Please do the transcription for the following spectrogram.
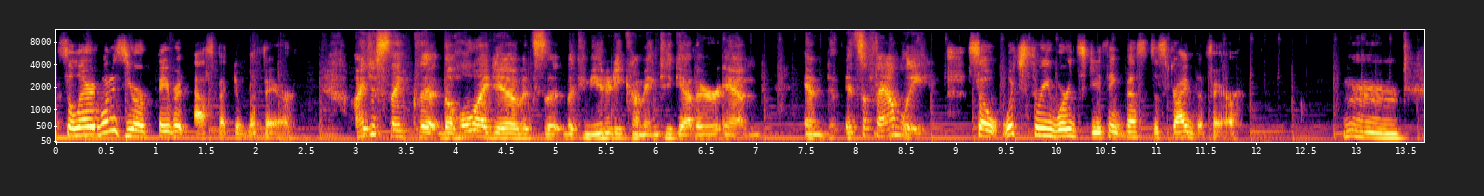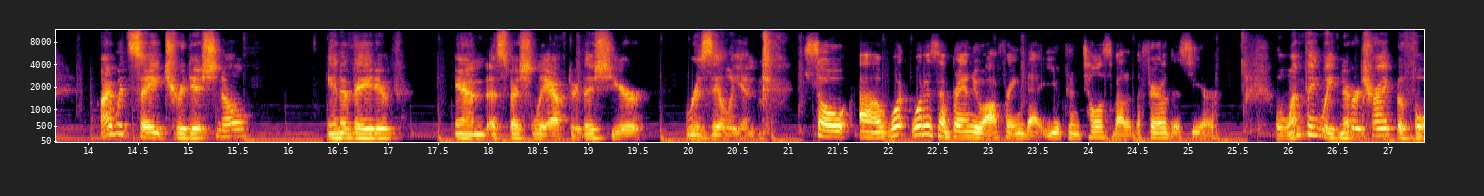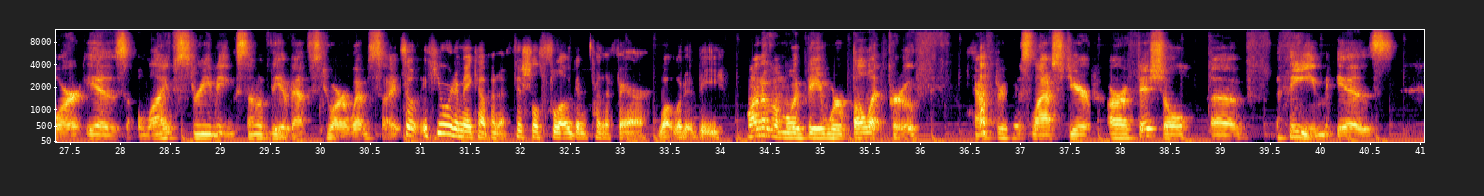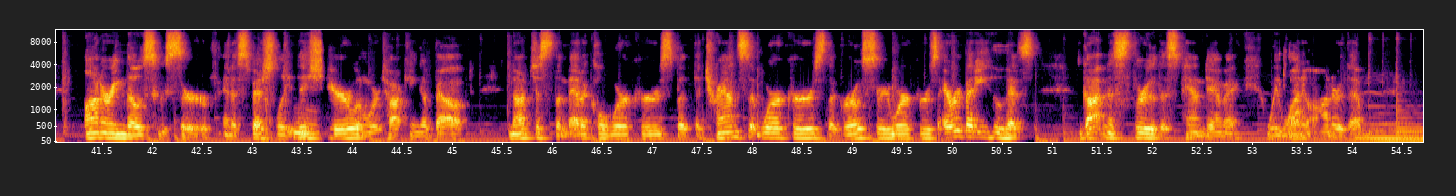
So Larry, what is your favorite aspect of the fair? I just think that the whole idea of it's the, the community coming together and and it's a family. So which three words do you think best describe the fair? Hmm, I would say traditional, innovative, and especially after this year, resilient. So uh, what, what is a brand new offering that you can tell us about at the fair this year? Well, one thing we've never tried before is live streaming some of the events to our website. So if you were to make up an official slogan for the fair, what would it be? One of them would be we're bulletproof after this last year. Our official uh, theme is honoring those who serve. And especially this mm. year when we're talking about not just the medical workers, but the transit workers, the grocery workers, everybody who has gotten us through this pandemic. We want to honor them.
